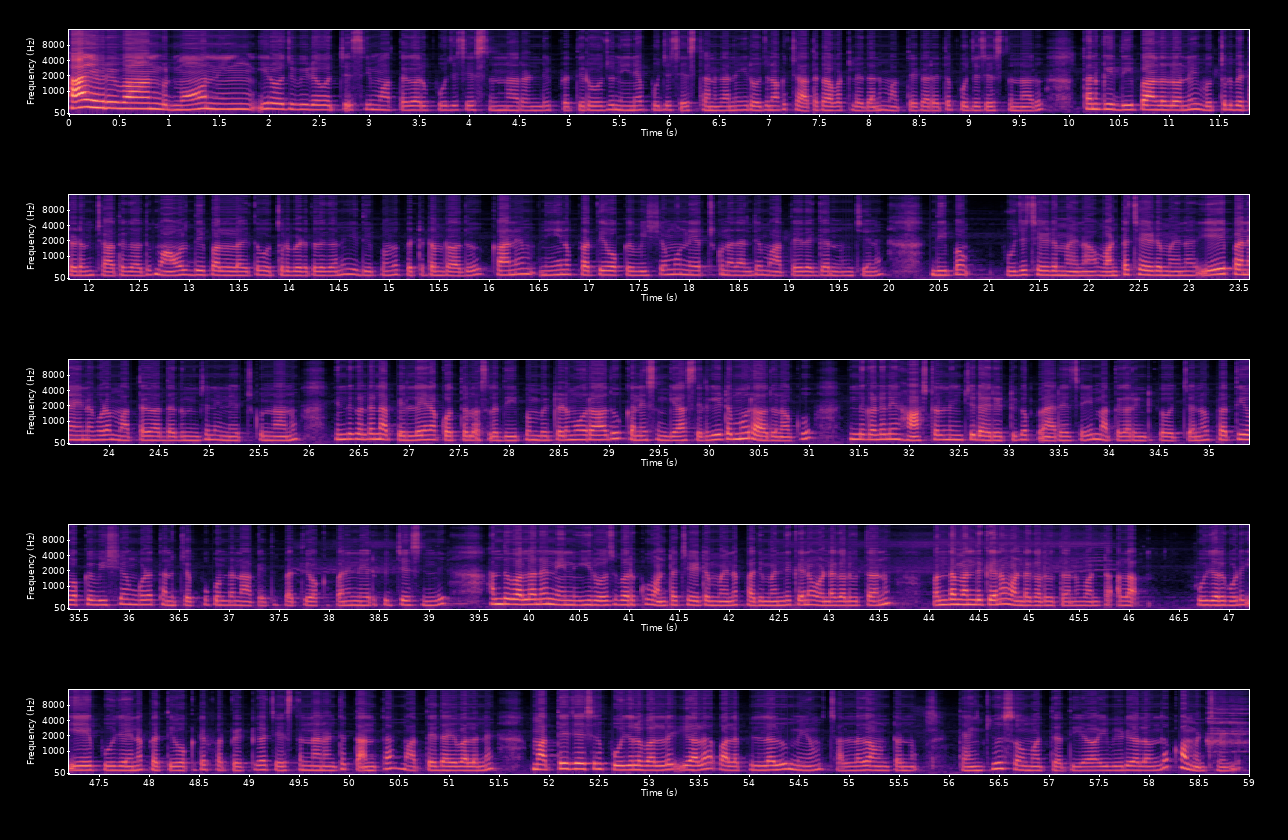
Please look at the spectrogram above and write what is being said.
Hi everyone good morning ఈరోజు video వచ్చేసి మా అత్తగారు పూజ చేస్తున్నారండి. ప్రతిరోజు నేనే పూజ చేస్తాను కానీ ఈరోజు నాకు చేత కావట్లేదని మా అత్తయ్య గారు అయితే పూజ చేస్తున్నారు. తనకి ఈ దీపాలలోని ఒత్తులు పెట్టడం చేత కాదు. మామూలు దీపాలలో అయితే ఒత్తులు పెడుతుంది కానీ ఈ దీపంలో పెట్టడం రాదు. కానీ నేను ప్రతి ఒక్క విషయము నేర్చుకున్నదంటే మా అత్తయ్య దగ్గర నుంచేనే. దీపం పూజ చేయడమైనా వంట చేయడమైనా ఏ పని అయినా కూడా మా అత్తగారి దగ్గర నుంచి నేను నేర్చుకున్నాను. ఎందుకంటే నా పెళ్ళైన కొత్తలో అసలు దీపం పెట్టడమూ రాదు కనీసం గ్యాస్ వెలిగటమూ రాదు నాకు. ఎందుకంటే నేను హాస్టల్ నుంచి డైరెక్ట్గా మ్యారేజ్ అయ్యి మా అత్తగారి ఇంటికి వచ్చాను. ప్రతి ఒక్క విషయం కూడా తను చెప్పుకుండా నాకైతే ప్రతి ఒక్క పని నేర్పించేసింది. అందువల్లనే నేను ఈ రోజు వరకు వంట చేయటం అయినా పది మందికైనా వండగలుగుతాను వంద మందికైనా వండగలుగుతాను వంట అలా. పూజలు కూడా ఏ పూజ అయినా ప్రతి ఒక్కటి పర్ఫెక్ట్గా చేస్తున్నానంటే తంత మా అత్తయ్య దయ వల్లనే. మా అత్తయ్య చేసిన పూజల వల్ల ఇలా వాళ్ళ పిల్లలు మేము చల్లగా ఉంటున్నాం. థ్యాంక్ యూ సో మచ్ అత్తయ్య. ఈ వీడియో ఎలా ఉందో కామెంట్ చేయండి.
